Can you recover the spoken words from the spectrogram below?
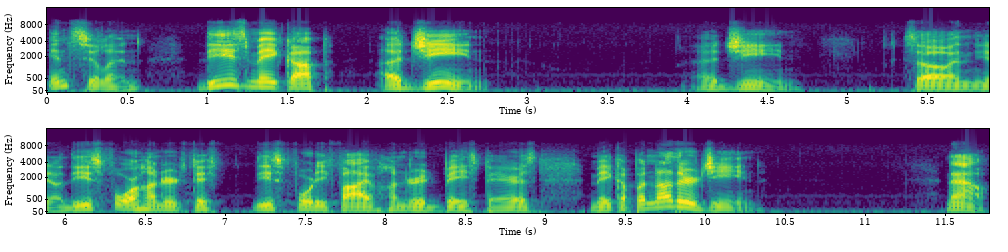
insulin, these make up a gene. A gene. So, and you know, these 450, these 4,500 base pairs make up another gene. Now,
